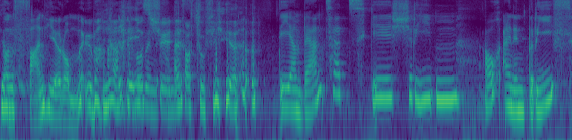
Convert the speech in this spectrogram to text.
ja. Und fahren hier rum, überall, ja, ist. Einfach zu viel. Dian Berndt hat geschrieben, auch einen Brief.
